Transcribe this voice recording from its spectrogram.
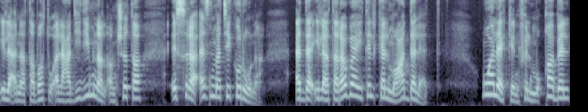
إلى أن تباطؤ العديد من الأنشطة إثر أزمة كورونا أدى إلى تراجع تلك المعدلات. ولكن في المقابل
